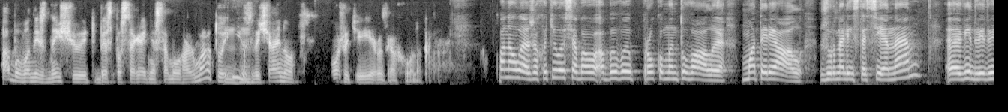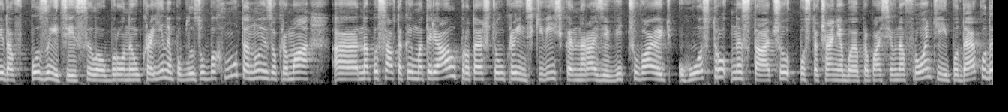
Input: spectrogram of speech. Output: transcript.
або вони знищують безпосередньо саму гармату, і звичайно можуть її розрахунок. Пане Олеже, хотілося б, аби ви прокоментували матеріал журналіста CNN. Е, Він відвідав позиції Сили оборони України поблизу Бахмута. Ну і, зокрема, е, написав такий матеріал про те, що українські війська наразі відчувають гостру нестачу постачання боєприпасів на фронті і подекуди.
